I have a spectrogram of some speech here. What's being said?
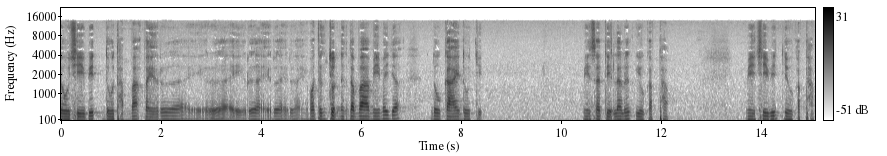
ดูชีวิตดูธรรมะไปเรื่อยเรื่อยเรื่อยเรื่อยเรื่อยพอถึงจุดหนึ่งธรรมามีไม่เยอะดูกายดูจิต มีสติระลึกอยู่กับธรรม มีชีวิตอยู่กับธรรม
